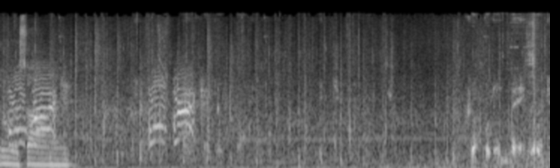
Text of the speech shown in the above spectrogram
Suicide. Crumpled and mangled.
